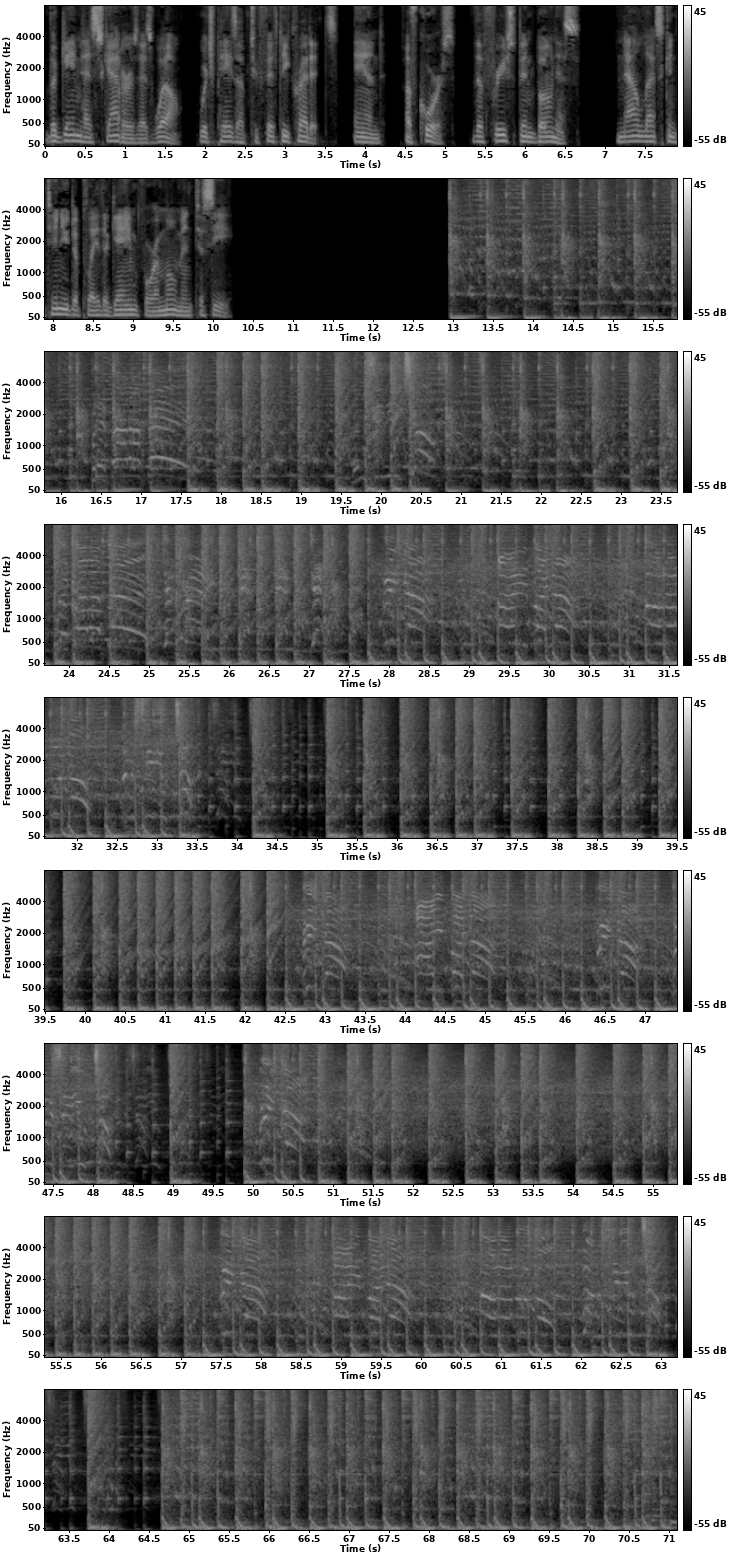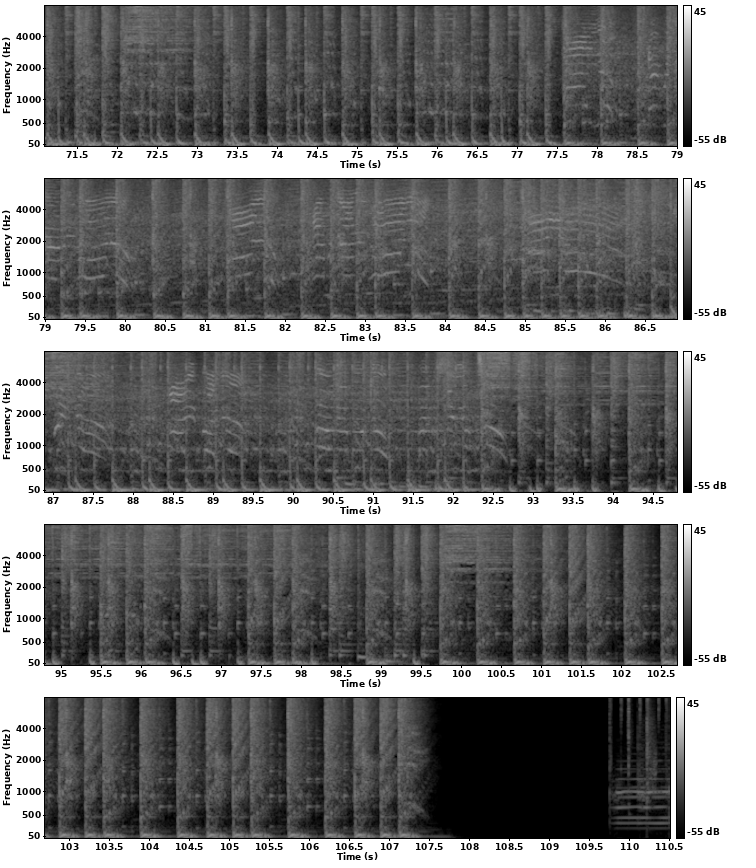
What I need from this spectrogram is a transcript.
The game has scatters as well, which pays up to 50 credits, and, of course, the free spin bonus. Now let's continue to play the game for a moment to see. Música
